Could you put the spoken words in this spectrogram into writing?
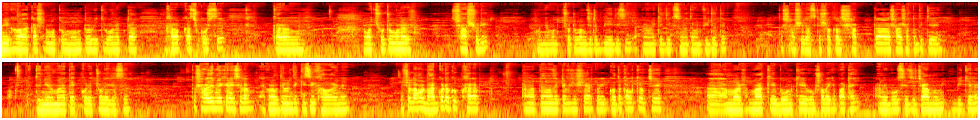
মেঘ, আকাশের মতো মনটার ভিতরে অনেকটা খারাপ কাজ করছে। কারণ আমার ছোটো বোনের শাশুড়ি মানে আমার ছোটো বোন যেটা বিয়ে দিয়েছি আপনারা অনেকে দেখছেন হয়তো আমার ভিডিওতে। তো শাশুড়ি আজকে সকাল সাতটা, সাড়ে সাতটার দিকে দুনিয়ার মায়া ত্যাগ করে চলে গেছে। তো সারাদিন ওইখানেই ছিলাম, এখন অবধি পর্যন্ত কিছুই খাওয়া হয় নাই। আসলে আমার ভাগ্যটা খুব খারাপ। আমি আপনাদের মাঝে একটা বিষয় শেয়ার করি। গতকালকে হচ্ছে আমার মাকে, বোনকে এবং সবাইকে পাঠাই। আমি বলছি যে যাম আমি বিকেলে।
